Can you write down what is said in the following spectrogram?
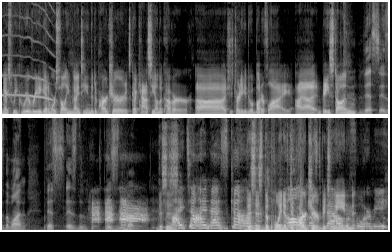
next week we're reading Animorphs Volume 19, The Departure. It's got Cassie on the cover. Uh, she's turning into a butterfly. Uh, based on This is the one. This is the. This is the book. this is My time has come. this is the point of All departure between before me.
